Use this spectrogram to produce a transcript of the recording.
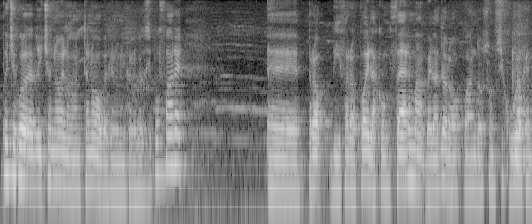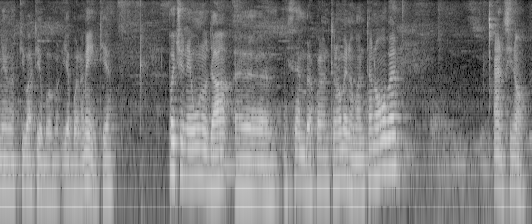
Poi c'è quello da 19,99 che non mi ricordo cosa si può fare, eh, però vi farò poi la conferma, ve la darò quando sono sicuro che mi hanno attivato gli abbonamenti. Eh poi ce n'è uno da eh, mi sembra 49,99 anzi no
